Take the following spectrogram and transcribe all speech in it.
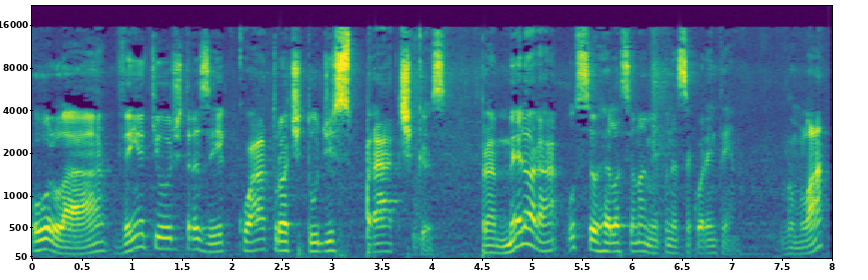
Olá, venho aqui hoje trazer quatro atitudes práticas para melhorar o seu relacionamento nessa quarentena. Vamos lá?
